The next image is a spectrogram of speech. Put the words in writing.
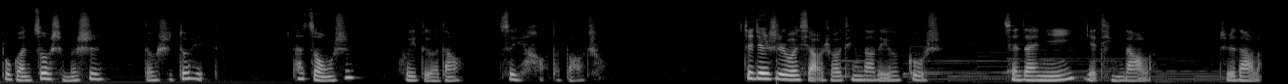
不管做什么事都是对的，她总是会得到最好的报酬。这就是我小时候听到的一个故事，现在你也听到了，知道了，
